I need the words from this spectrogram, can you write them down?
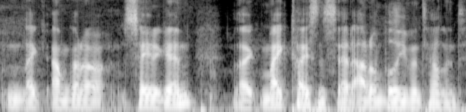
Um, Like I'm gonna say it again. Like Mike Tyson said, "I don't believe in talent."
